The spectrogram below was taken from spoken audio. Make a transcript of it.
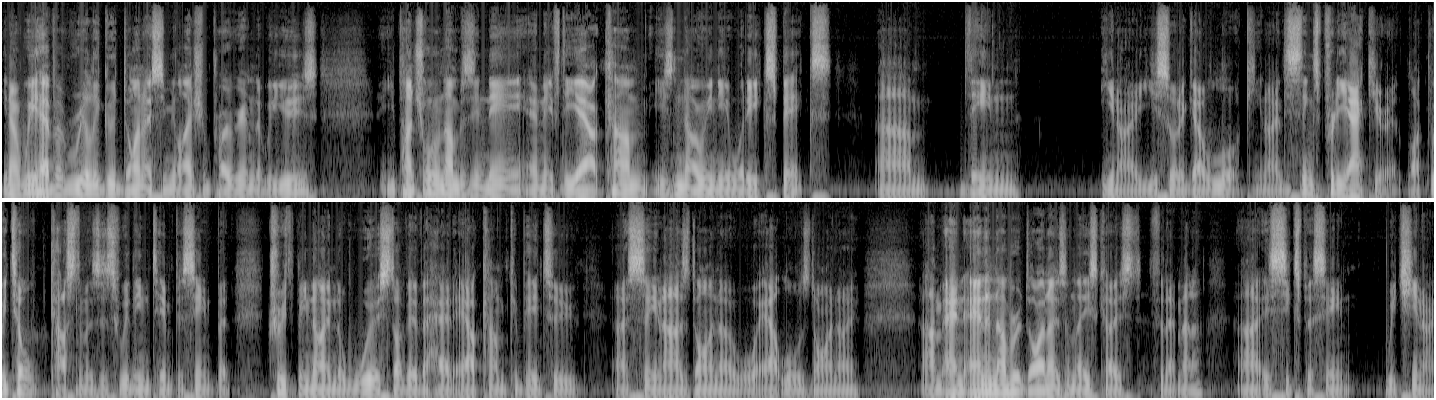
you know, we have a really good dyno simulation program that we use. You punch all the numbers in there, and if the outcome is nowhere near what he expects, um, then you know you sort of go, look, you know, this thing's pretty accurate. Like we tell customers it's within ten percent, but truth be known, the worst I've ever had outcome compared to uh, CNR's dyno or Outlaws dyno, um, and and a number of dynos on the east coast for that matter, uh, is six percent, which you know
